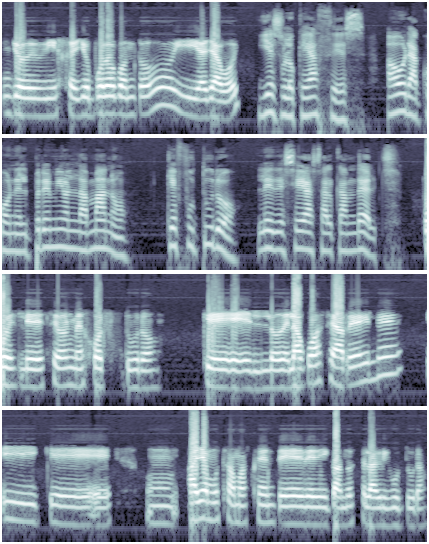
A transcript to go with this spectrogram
yo dije, yo puedo con todo y allá voy. Y es lo que haces. Ahora, con el premio en la mano, ¿qué futuro le deseas al Candelch? Pues le deseo el mejor futuro, que lo del agua se arregle y que mm, haya mucha más gente dedicándose a la agricultura.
